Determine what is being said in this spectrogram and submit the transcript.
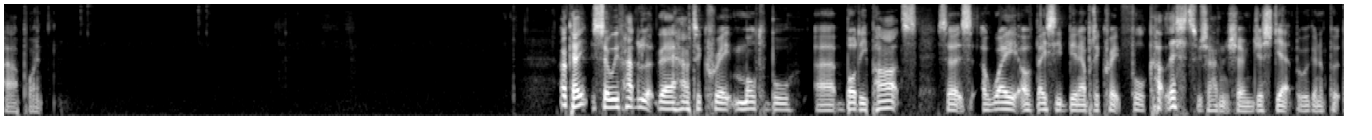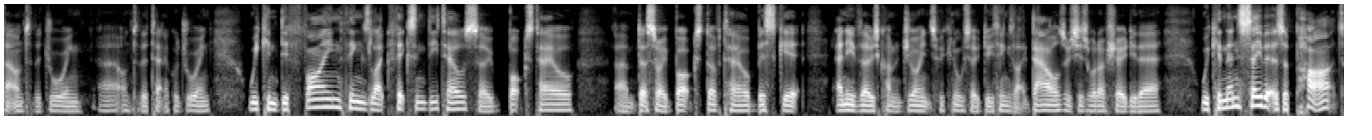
PowerPoint. Okay, so we've had a look there how to create multiple uh, body parts. So it's a way of basically being able to create full cut lists, which I haven't shown just yet, but we're going to put that onto the drawing, uh, onto the technical drawing. We can define things like fixing details, so box tail, um, sorry, box, dovetail, biscuit, any of those kind of joints. We can also do things like dowels, which is what I've showed you there. We can then save it as a part,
